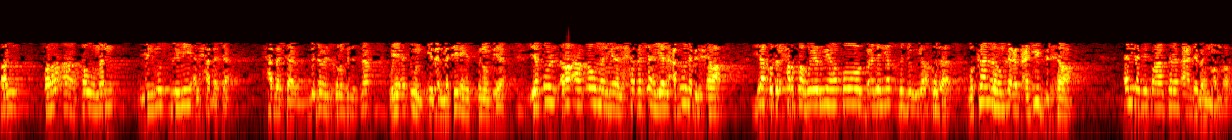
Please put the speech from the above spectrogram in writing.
قال فرأى قوما من مسلمي الحبشة. حبشة بدأوا يدخلون في الإسلام ويأتون. إلى المدينة يسكنون فيها. يقول رأى قوما من الحبشة يلعبون بالحراف يأخذ الحرفة ويرميها فوق بعدين يقصد وياخذها وكان لهم لعب عجيب بالحراف النبي صلى الله عليه وسلم أعجبه المنظر.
